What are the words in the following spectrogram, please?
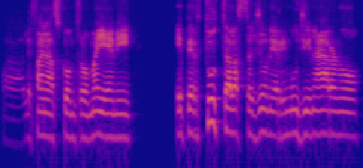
uh, le finals contro Miami e per tutta la stagione rimuginarono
